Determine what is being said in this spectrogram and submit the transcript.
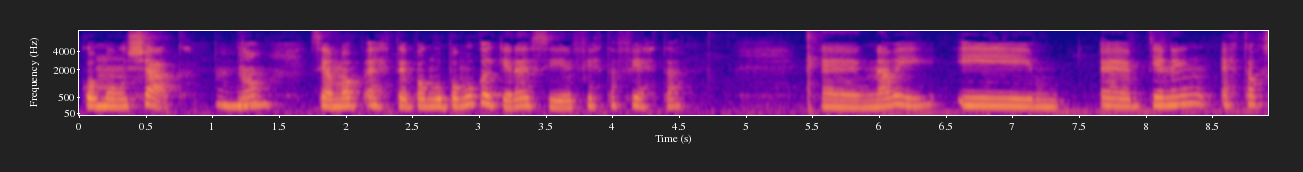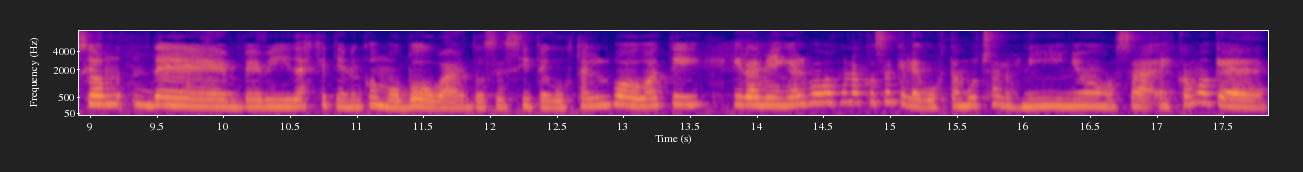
como un shack, ¿no? Se llama este Pongu Pongu que quiere decir fiesta fiesta en Naví y eh, tienen esta opción de bebidas que tienen como boba, entonces si te gusta el boba a ti, Y también el bobo es una cosa que le gusta mucho a los niños, o sea, es como que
